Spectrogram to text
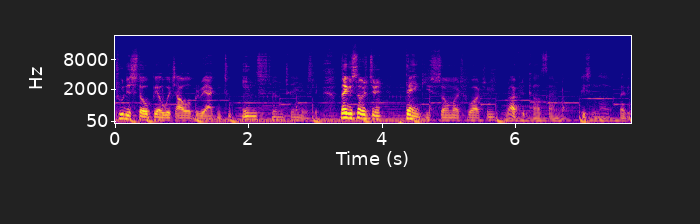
to Dystopia, which I will be reacting to instantaneously. Thank you so much, tuning. Thank you so much for watching. Ralph Peace and love, baby.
